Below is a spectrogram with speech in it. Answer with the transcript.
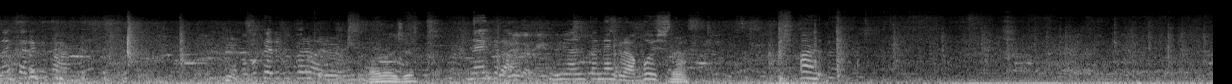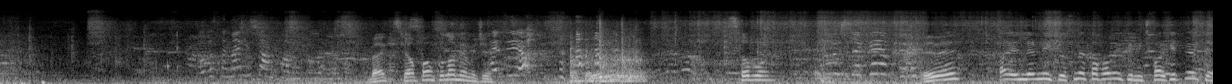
Şuna karabiber mi? Baba karabiber arıyorum. Aracı. Negra. Pimienta negra. Bu işte. Evet. Ha, Baba sen hangi şampuanı kullanıyorsun? Belki şampuan musun? Hadi ya. Sabun. Şaka yapıyorum. Evet. Ha ellerini yıkıyorsun da kafanı yıkıyorsun. Hiç fark etmiyor ki.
